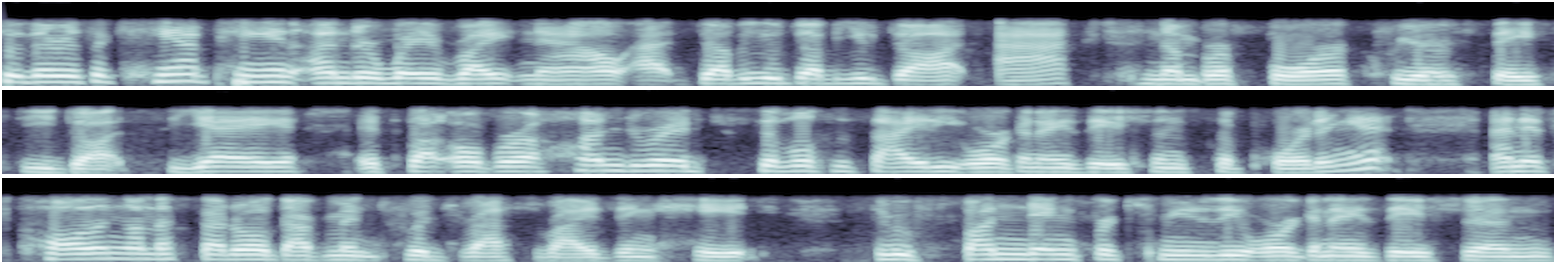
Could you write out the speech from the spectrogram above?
so there is a campaign underway right now at www.actnumber4queersafety.ca. It's got over 100 civil society organizations supporting it, and it's calling on the federal government to address rising hate through funding for community organizations,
